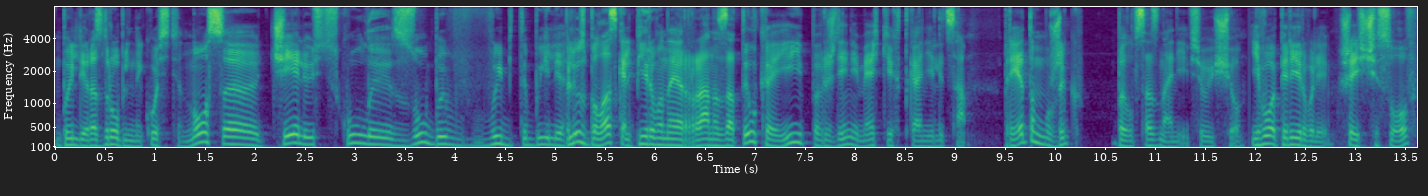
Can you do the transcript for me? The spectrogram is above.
Были раздроблены кости носа, челюсть, скулы, зубы выбиты были. Плюс была скальпированная рана затылка и повреждение мягких тканей лица. При этом мужик был в сознании все еще. Его оперировали 6 часов.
